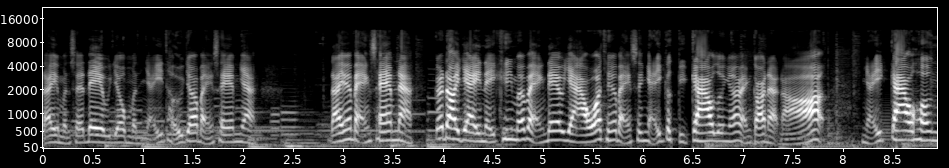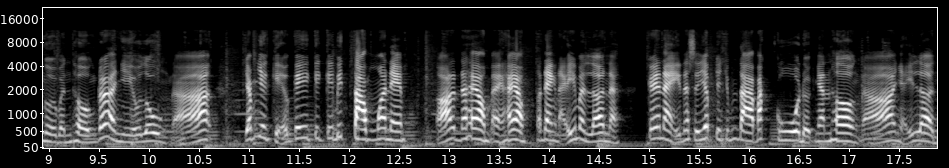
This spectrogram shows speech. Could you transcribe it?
Đây mình sẽ đeo vô mình nhảy thử cho các bạn xem nha. Đây mấy bạn xem nè. Cái đôi giày này khi mà bạn đeo vào á Thì các bạn sẽ nhảy cực kỳ cao luôn nha các bạn coi nè. Đó. Nhảy cao hơn người bình thường rất là nhiều luôn. Đó. Giống như kiểu cái cái cái bít tông á anh em. Đó, đó thấy không? Bạn thấy không? Nó đang đẩy mình lên nè cái này nó sẽ giúp cho chúng ta bắt cua được nhanh hơn. Đó nhảy lên.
